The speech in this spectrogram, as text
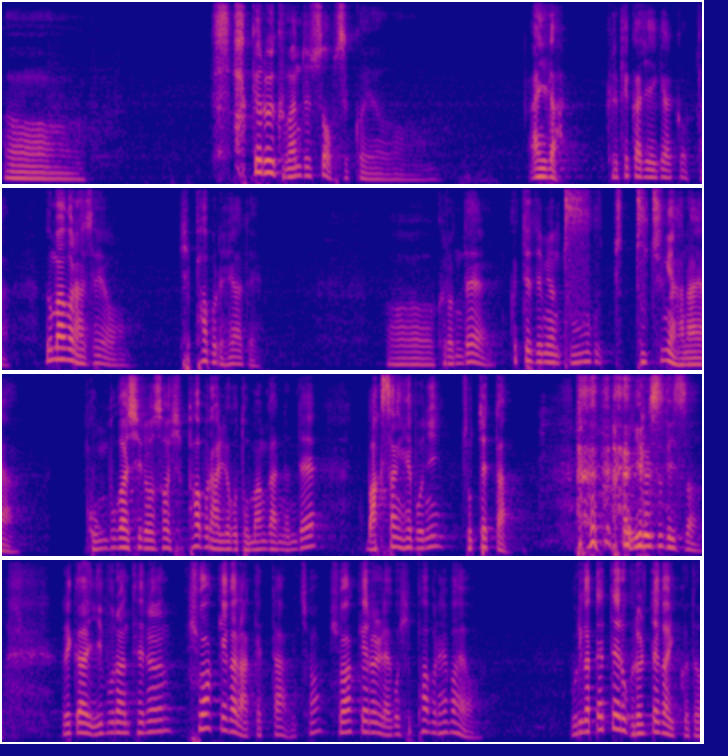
어, 학교를 그만둘 수 없을 거예요. 아니다. 그렇게까지 얘기할 거 없다. 음악을 하세요. 힙합을 해야 돼. 어, 그런데 그때 되면 두, 두, 둘 중에 하나야. 공부가 싫어서 힙합을 하려고 도망갔는데 막상 해보니 좋댔다. 이럴 수도 있어. 그러니까 이분한테는 휴학계가 낫겠다. 그렇죠? 휴학계를 내고 힙합을 해봐요. 우리가 때때로 그럴 때가 있거든.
